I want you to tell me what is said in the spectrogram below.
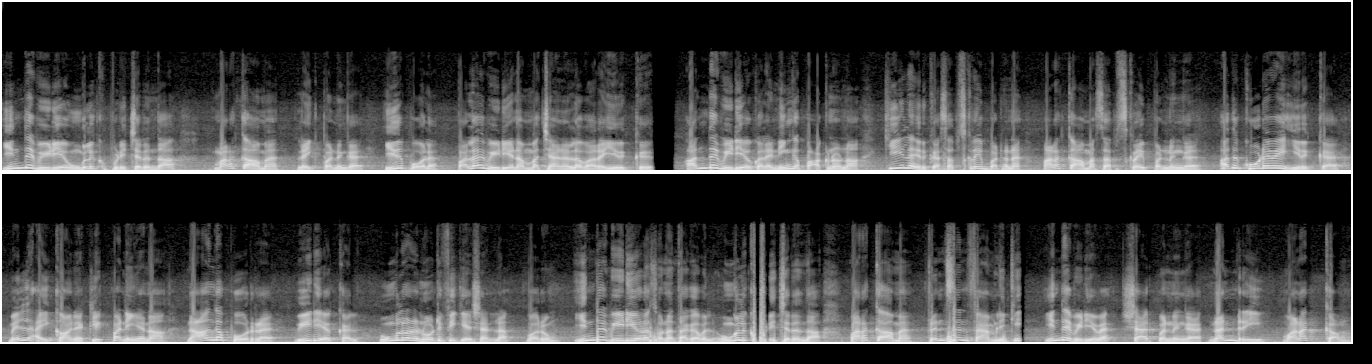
இந்த வீடியோ உங்களுக்கு பிடிச்சிருந்தா மறக்காமல் லைக் பண்ணுங்கள் இதுபோல பல வீடியோ நம்ம சேனலில் வர இருக்குது அந்த வீடியோக்களை நீங்கள் பார்க்கணுன்னா கீழே இருக்க சப்ஸ்கிரைப் பட்டனை மறக்காமல் சப்ஸ்கிரைப் பண்ணுங்கள் அது கூடவே இருக்க பெல் ஐக்கானை கிளிக் பண்ணிங்கன்னா நாங்கள் போடுற வீடியோக்கள் உங்களோட நோட்டிஃபிகேஷனில் வரும். இந்த வீடியோவில் சொன்ன தகவல் உங்களுக்கு பிடிச்சிருந்தா மறக்காமல் ஃப்ரெண்ட்ஸ் அண்ட் ஃபேமிலிக்கு இந்த வீடியோவை ஷேர் பண்ணுங்கள் நன்றி வணக்கம்.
